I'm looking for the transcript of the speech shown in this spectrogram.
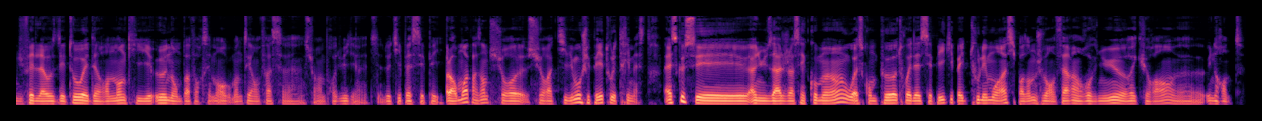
Du fait de la hausse des taux et des rendements qui, eux, n'ont pas forcément augmenté en face euh, sur un produit de, type SCPI. Alors moi, par exemple, sur, euh, sur Activimo, je suis payé tous les trimestres. Est-ce que c'est un usage assez commun ou est-ce qu'on peut trouver des SCPI qui payent tous les mois si, par exemple, je veux en faire un revenu euh, récurrent, une rente?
